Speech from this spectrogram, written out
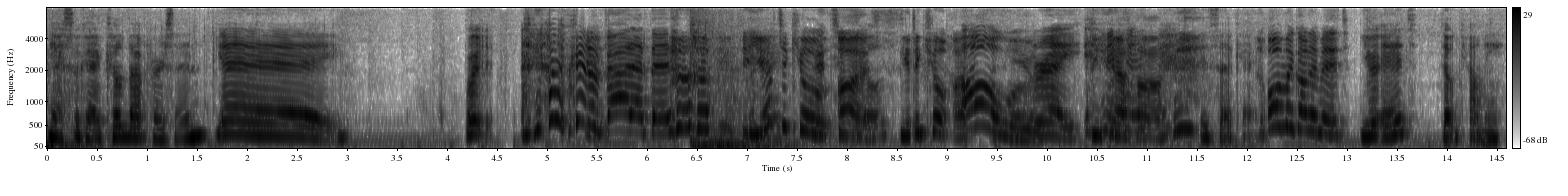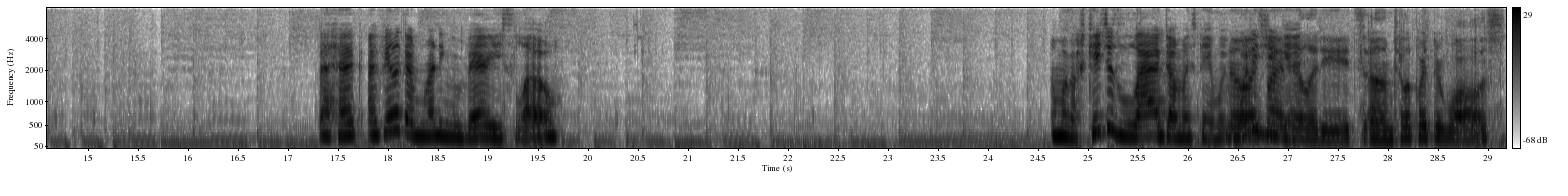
Yes, okay, I killed that person. Yay! What? I'm kind of bad at this. you have to kill You get two us. kills. You have to kill us. Oh, right. Yeah. it's okay. oh my god, I'm it. You're it? Don't kill me. The heck? I feel like I'm running very slow. Oh my gosh, Kate just lagged on my screen. Wait, No, what did you my get? ability. It's um teleport through walls.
